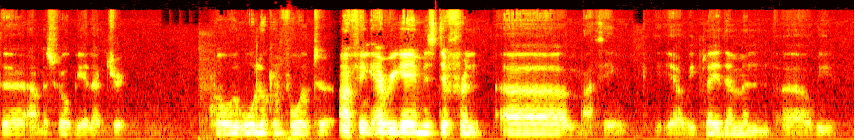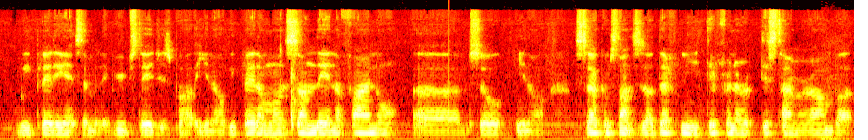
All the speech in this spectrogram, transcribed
the atmosphere will be electric. But we're all looking forward to it. I think every game is different. Um, I think yeah, we played them and uh, we we played against them in the group stages, but you know we played them on Sunday in the final. Um, so you know circumstances are definitely different this time around, but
